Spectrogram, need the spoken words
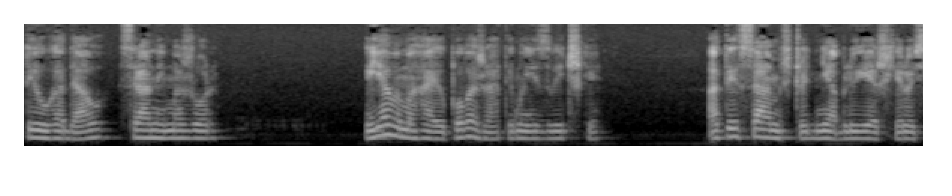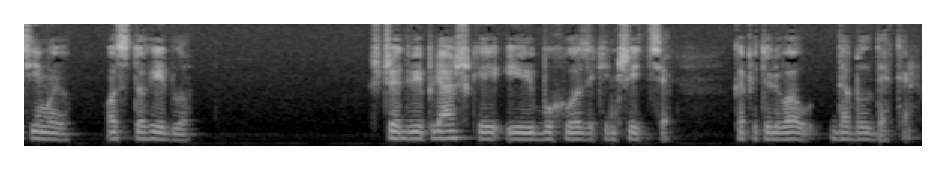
ти угадав, сраний мажор. Я вимагаю поважати мої звички, а ти сам щодня блюєш Хіросімою остогидло. Ще дві пляшки і бухло закінчиться, капітулював Даблдекер.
